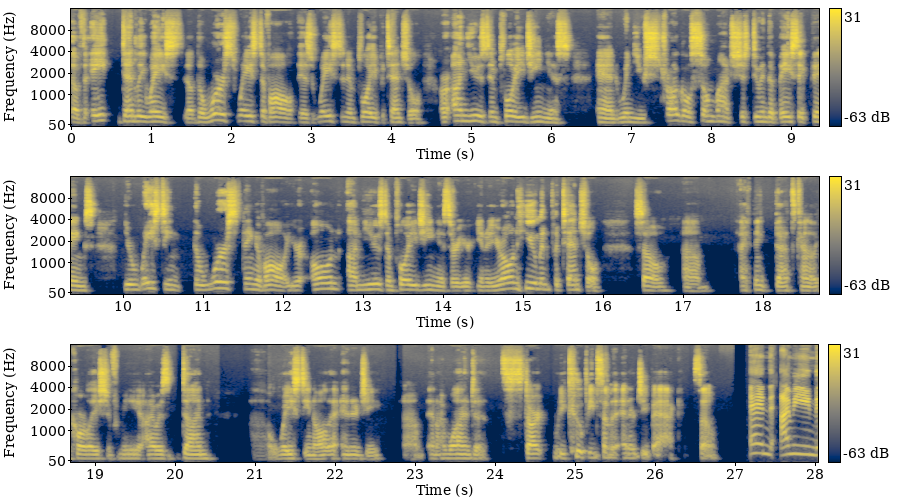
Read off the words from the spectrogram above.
of the eight deadly wastes, the worst waste of all is wasted employee potential or unused employee genius. And when you struggle so much just doing the basic things, you're wasting the worst thing of all your own unused employee genius or your you know your own human potential so um, i think that's kind of the correlation for me i was done uh, wasting all that energy um, and i wanted to start recouping some of the energy back so and I mean,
